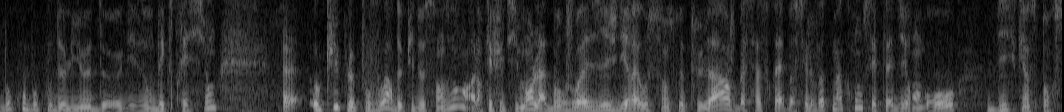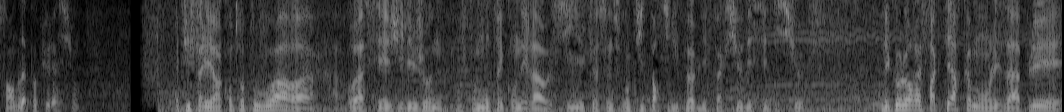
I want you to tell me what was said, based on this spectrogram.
beaucoup, beaucoup de lieux de, disons, d'expression, euh, occupe le pouvoir depuis 200 ans. Alors qu'effectivement, la bourgeoisie, je dirais au sens le plus large, bah, ça serait, bah, c'est le vote Macron, c'est-à-dire en gros 10-15% de la population. Et puis il fallait un contre-pouvoir euh, à ces gilets jaunes. Il faut montrer qu'on est là aussi, et que ce ne sont qu'une petite partie du peuple, des factieux, des séditieux, des colos réfractaires comme on les a appelés. et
